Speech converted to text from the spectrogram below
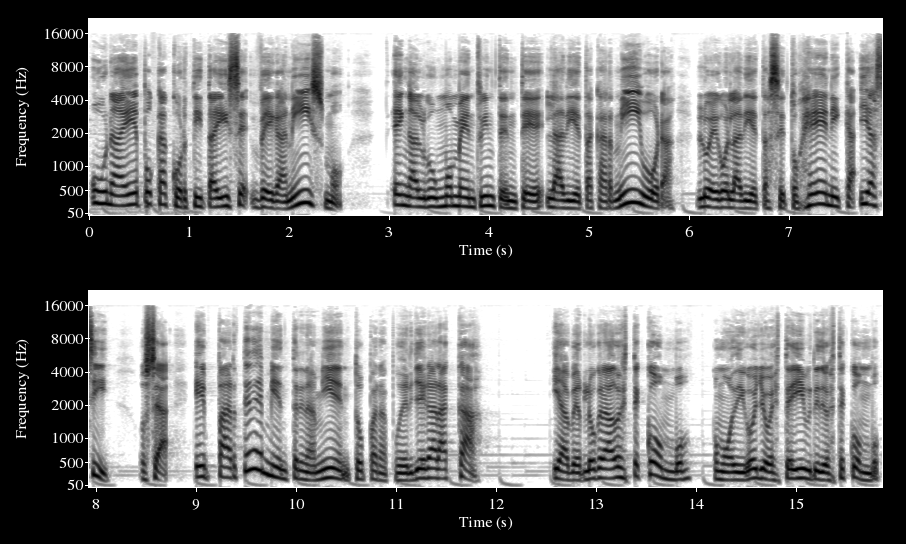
Una época cortita hice veganismo. En algún momento intenté la dieta carnívora, luego la dieta cetogénica y así. O sea, en parte de mi entrenamiento para poder llegar acá y haber logrado este combo, como digo yo, este híbrido, este combo,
